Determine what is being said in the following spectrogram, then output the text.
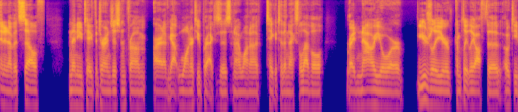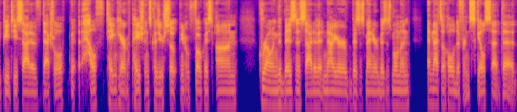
in and of itself. And then you take the transition from, all right, I've got one or two practices and I want to take it to the next level right now you're usually you're completely off the OTPT side of the actual uh, health, taking care of patients because you're so you know focused on growing the business side of it. And now you're a businessman, you're a businesswoman, and that's a whole different skill set that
